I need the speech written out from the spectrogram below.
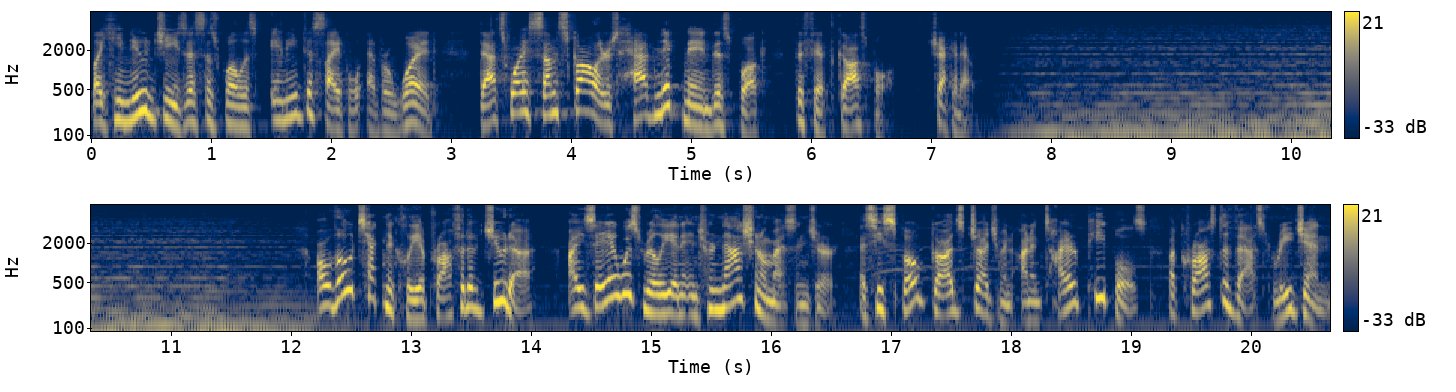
like he knew Jesus as well as any disciple ever would. That's why some scholars have nicknamed this book the Fifth Gospel. Check it out. Although technically a prophet of Judah, Isaiah was really an international messenger as he spoke God's judgment on entire peoples across the vast region.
